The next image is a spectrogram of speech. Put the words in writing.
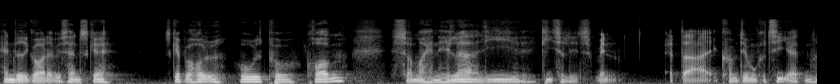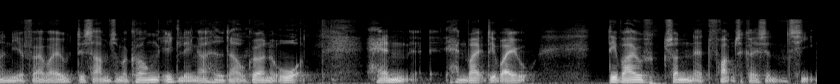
Han ved godt, at hvis han skal, skal beholde hovedet på kroppen, så må han hellere lige øh, give sig lidt. Men at der kom demokrati i 1849 var jo det samme som at kongen ikke længere havde det afgørende ord. Han, han var, det var jo det var jo sådan, at frem til Christian den 10.,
